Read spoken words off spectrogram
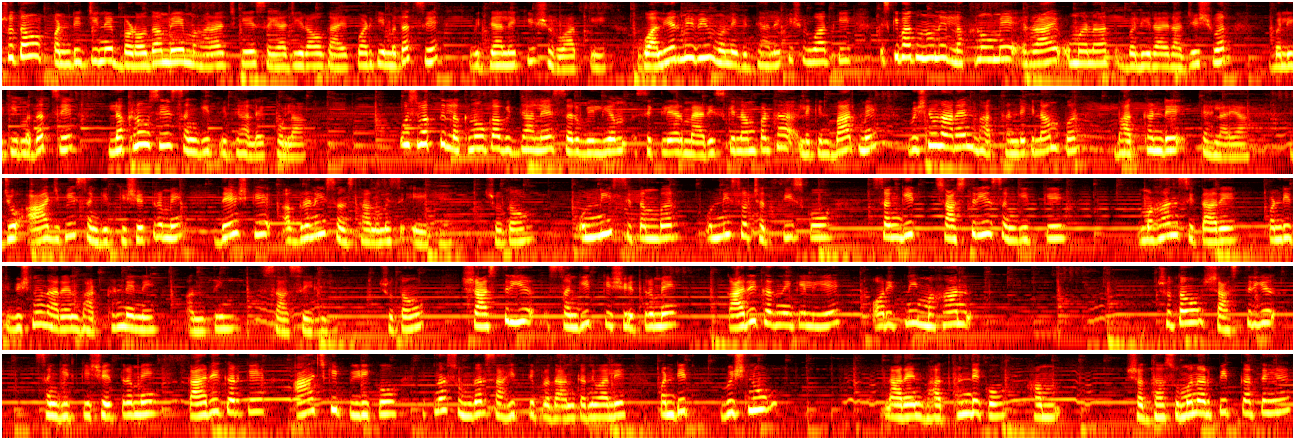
श्रोताओं, पंडित जी ने बड़ौदा में महाराज के सयाजी राव गायकवाड़ की मदद से विद्यालय की शुरुआत की। ग्वालियर में भी उन्होंने विद्यालय की शुरुआत की। इसके बाद उन्होंने लखनऊ में राय उमानाथ बली राय राजेश्वर बली की मदद से लखनऊ से संगीत विद्यालय खोला। उस वक्त लखनऊ का विद्यालय सर विलियम सिक्लेयर मैरिस के नाम पर था, लेकिन बाद में विष्णु नारायण भातखंडे के नाम पर भातखंडे कहलाया, जो आज भी संगीत के क्षेत्र में देश के अग्रणी संस्थानों में से एक है। श्रोताओं 19 सितंबर 1936 को संगीत, शास्त्रीय संगीत के महान सितारे पंडित विष्णु नारायण भाटखंडे ने अंतिम साँसें ली। श्रोताओं, शास्त्रीय संगीत के क्षेत्र में कार्य करने के लिए और इतनी महान श्रोताओं, शास्त्रीय संगीत के क्षेत्र में कार्य करके आज की पीढ़ी को इतना सुंदर साहित्य प्रदान करने वाले पंडित विष्णु नारायण भातखंडे को हम श्रद्धा सुमन अर्पित करते हैं।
